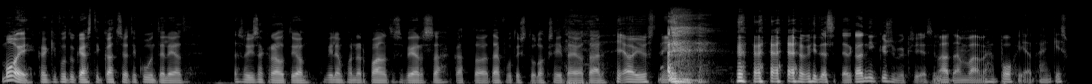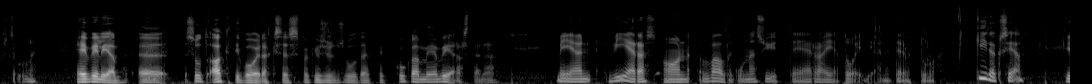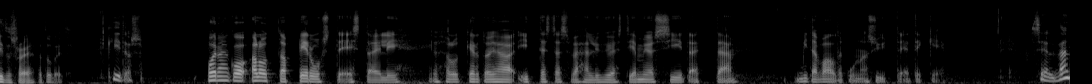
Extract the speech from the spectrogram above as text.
Moi kaikki FutuCastin katsojat ja kuuntelijat. Tässä on Isa Krautio. William von der Paan tuossa vieressä katsoo jotain futistuloksia tai jotain. Joo, just niin. Mitä sä teet? Niin kysymyksiä Mä esille. otan vaan vähän pohjaa tähän keskustelulle. Hei William, äh, sut aktivoidaksesi mä kysyn sulta, että kuka on meidän vieras tänään? Meidän vieras on valtakunnan syyttäjä Raija Toiviainen. Tervetuloa. Kiitoksia. Kiitos Raija, että tulit. Kiitos. Voidaanko aloittaa perusteista, eli jos haluat kertoa ihan itsestäsi vähän lyhyesti ja myös siitä, että mitä valtakunnan syyttäjä tekee. Selvä.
